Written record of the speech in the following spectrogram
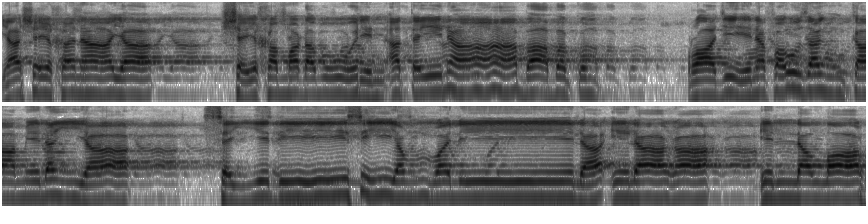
യാ ഷൈഖനാ യാ ഷൈഖ മടവൂരിൻ അതൈനാ ബാബക്കും റാജീന ഫൗസൻ കാമിലൻ യാ സയ്യിദി സിയം വലി ലാ ഇലാഹ إلا الله.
